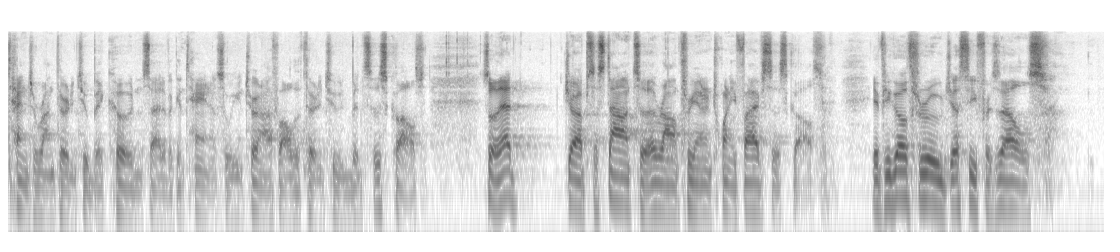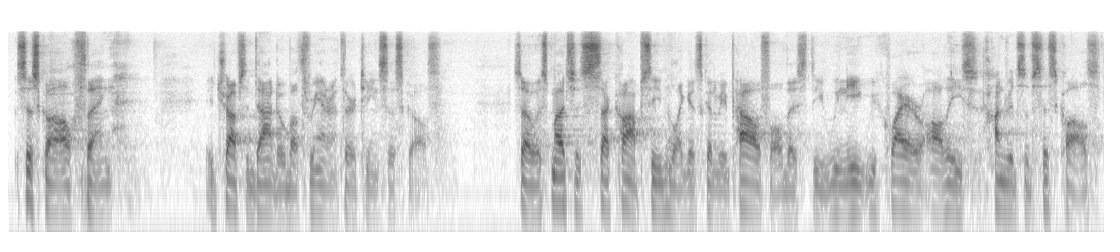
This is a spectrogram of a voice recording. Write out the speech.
tend to run 32-bit code inside of a container, so we can turn off all the 32-bit syscalls. So that drops us down to around 325 syscalls. If you go through Jessie Frazelle's syscall thing, it drops it down to about 313 syscalls. So as much as seccomp seems like it's going to be powerful, we need require all these hundreds of syscalls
